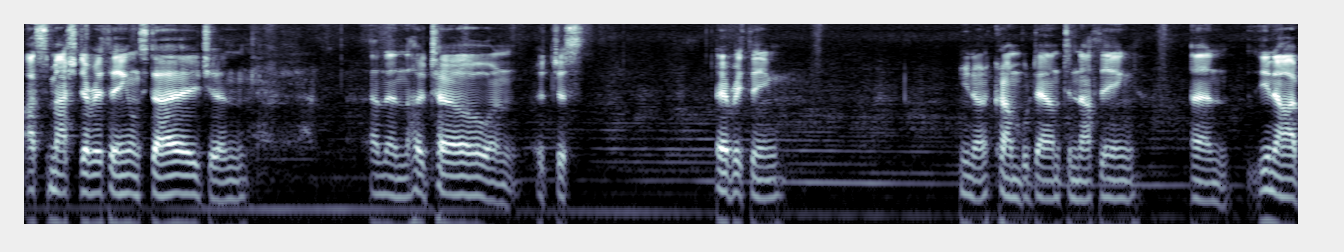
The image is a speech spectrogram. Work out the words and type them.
I smashed everything on stage, and and then the hotel, and it just everything, you know, crumbled down to nothing, and you know, I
